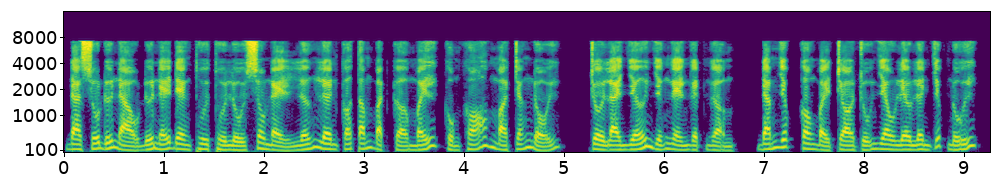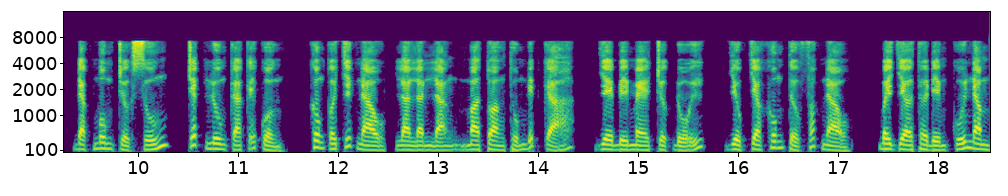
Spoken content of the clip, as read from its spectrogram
đa số đứa nào đứa nấy đen thui thùi lụi sau này lớn lên có tấm bạch cỡ mấy cũng khó mà trắng nổi, rồi lại nhớ những ngày nghịch ngợm, đám nhóc con bày trò rủ nhau leo lên dốc núi, đặt mông trượt xuống, trách luôn cả cái quần, không có chiếc nào là lành lặn mà toàn thủng đích cả, về bị mẹ trượt đuổi, dục cho không tự phát nào. Bây giờ thời điểm cuối năm,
